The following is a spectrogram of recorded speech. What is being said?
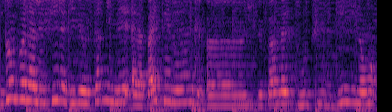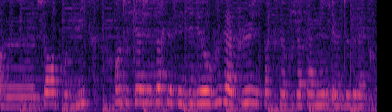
Donc voilà les filles, la vidéo est terminée, elle n'a pas été longue, euh, je vais pas mettre non plus 10 000 ans sur un produit. En tout cas j'espère que cette vidéo vous a plu, j'espère que ça vous a permis de connaître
